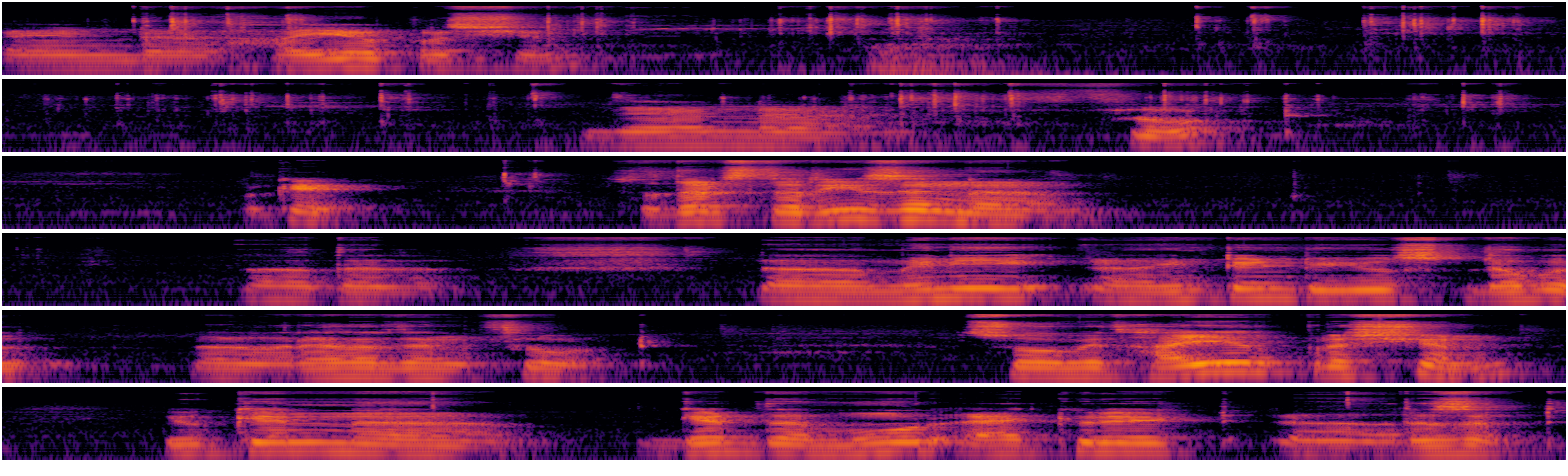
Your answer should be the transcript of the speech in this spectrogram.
and higher precision. Than uh, float. Okay. So that's the reason uh, uh, the many uh, intend to use double uh, rather than float. So with higher precision you can uh, get the more accurate uh, result.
